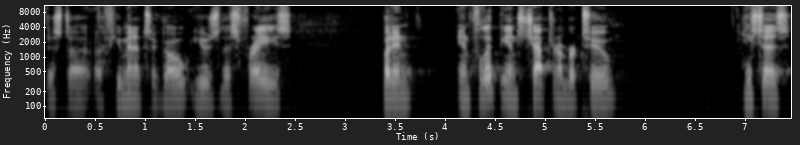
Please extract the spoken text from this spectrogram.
just a, a, few minutes ago, used this phrase. But in, in Philippians, chapter number 2, he says,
